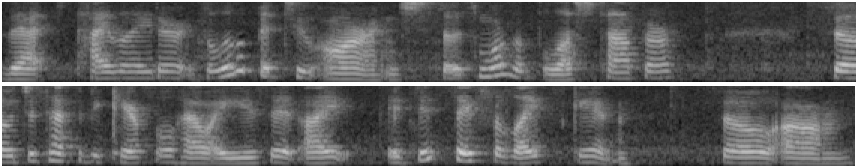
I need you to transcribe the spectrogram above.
that highlighter. It's a little bit too orange, so it's more of a blush topper. So just have to be careful how I use it. I It did say for light skin, so um,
